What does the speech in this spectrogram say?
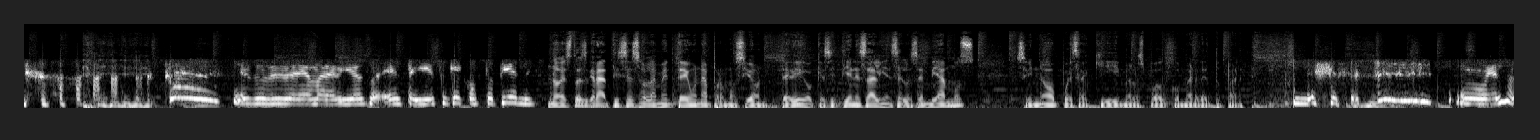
Eso sí sería maravilloso. Este, ¿y eso qué costo tiene? No, esto es gratis, es solamente una promoción. Te digo que si tienes a alguien, se los enviamos. Si no, pues aquí me los puedo comer de tu parte. bueno,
